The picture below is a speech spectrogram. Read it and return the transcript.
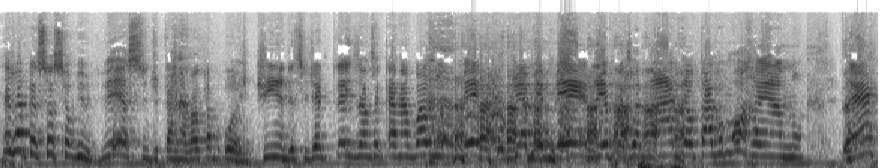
Você já pensou se eu vivesse de carnaval, eu estava gordinha desse jeito, três anos sem carnaval, não ia comer, não ia beber, não ia fazer nada, eu estava morrendo, né?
